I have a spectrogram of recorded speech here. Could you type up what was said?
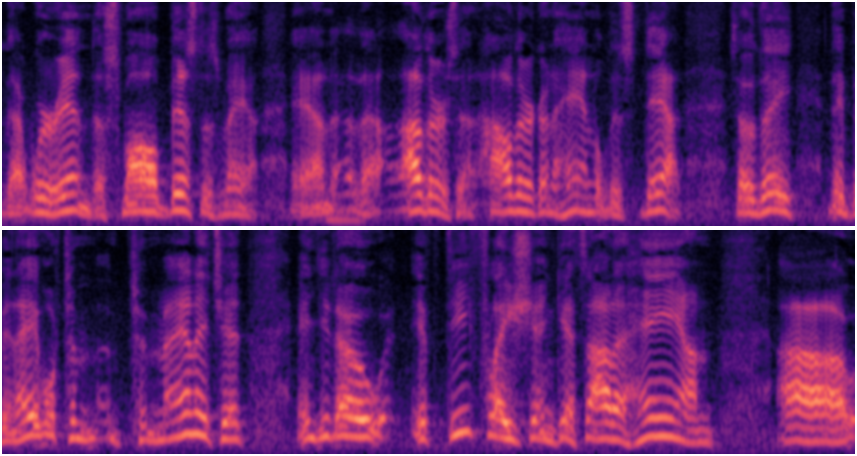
that we're in, the small businessman and mm-hmm. the others, and how they're going to handle this debt. So they, they've been able to, to manage it. And you know, if deflation gets out of hand, uh,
